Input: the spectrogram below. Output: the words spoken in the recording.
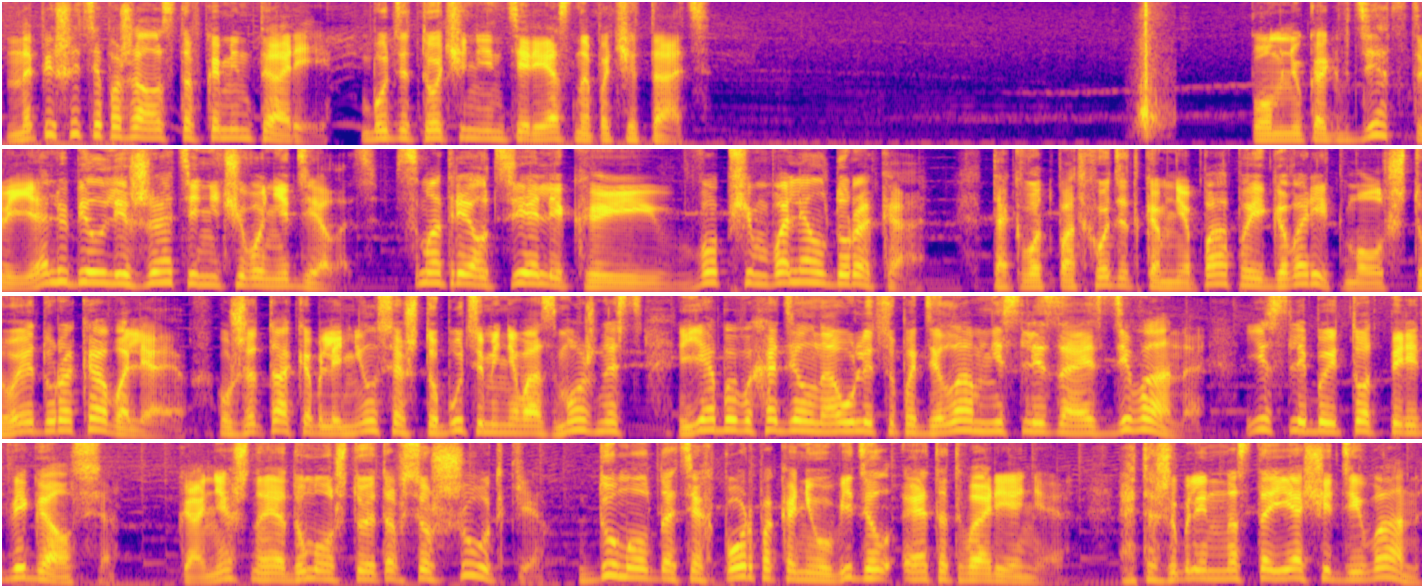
напишите, пожалуйста, в комментарии. Будет очень интересно почитать. Помню, как в детстве я любил лежать и ничего не делать. Смотрел телек и, в общем, валял дурака. Так вот, подходит ко мне папа и говорит, мол, что я дурака валяю. Уже так обленился, что будь у меня возможность, я бы выходил на улицу по делам, не слезая с дивана, если бы тот передвигался. Конечно, я думал, что это все шутки. Думал до тех пор, пока не увидел это творение. Это же, блин, настоящий диван,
